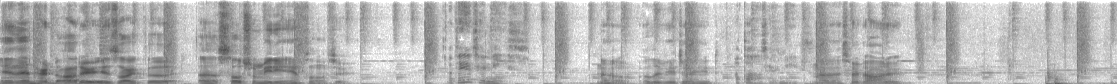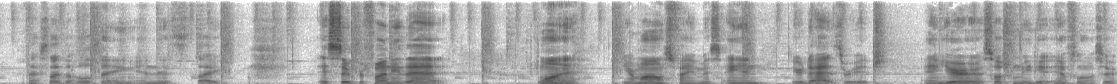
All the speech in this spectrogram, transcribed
And then her daughter is like a, a social media influencer. I think it's her niece. No, Olivia Jade. I thought it was her niece. No, that's her daughter. That's like the whole thing, and it's like, it's super funny that one, your mom's famous and your dad's rich, and you're a social media influencer.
